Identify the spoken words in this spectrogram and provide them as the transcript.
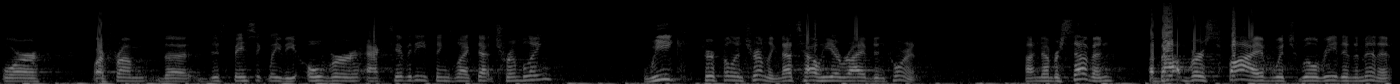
or or from the just basically the overactivity, things like that. Trembling, weak, fearful, and trembling. That's how he arrived in Corinth. Uh, number seven, about verse five, which we'll read in a minute.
